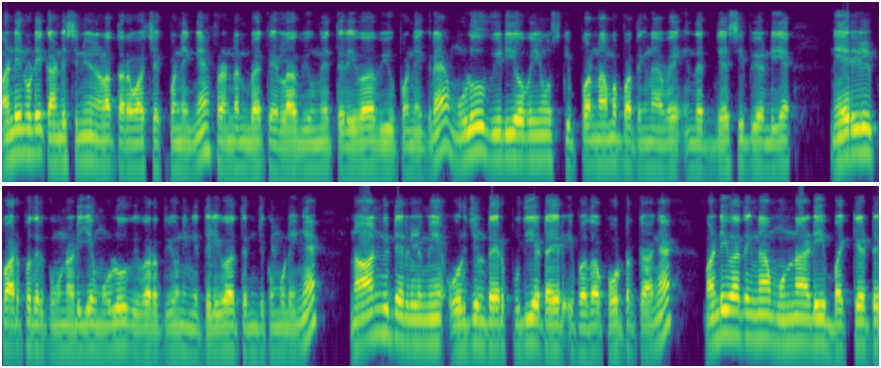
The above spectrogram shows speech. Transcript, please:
வண்டியினுடைய கண்டிஷனையும் நல்லா தரவாக செக் பண்ணிக்கங்க. ஃப்ரண்ட் அண்ட் பேக் எல்லா வியூமே தெளிவாக வியூ பண்ணிக்கிறேன். முழு வீடியோவையும் ஸ்கிப் பண்ணாமல் பார்த்தீங்கன்னாவே இந்த ஜேசிபி வண்டியை நேரில் பார்ப்பதற்கு முன்னாடியே முழு விவரத்தையும் நீங்கள் தெளிவாக தெரிஞ்சுக்க முடியுங்க. நான்கு டயர்களுமே ஒரிஜினல் டயர் புதிய டயர் இப்போ தான் போட்டிருக்காங்க. வண்டி பார்த்திங்கன்னா முன்னாடி பக்கெட்டு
